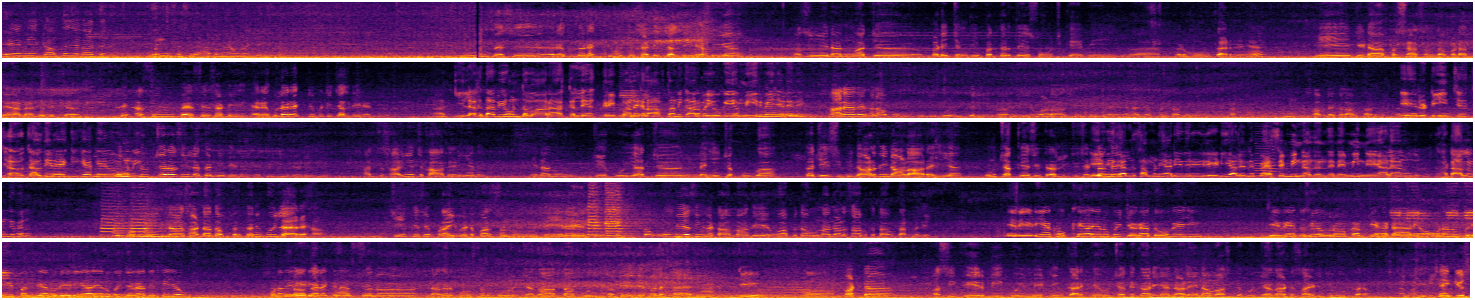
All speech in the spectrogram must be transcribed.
ਇਹ ਵੀ ਗਲਤ ਜਗ੍ਹਾ ਤੇ ਨੇ। ਇਹ ਵੀ ਕਿਸੇ ਹੱਦ ਮੇ ਹੋਣੇ ਚਾਹੀਦੇ। ਵੈਸੇ ਰੈਗੂਲਰ ਐਕਟੀਵਿਟੀ ਸਾਡੀ ਚੱਲਦੀ ਰਹਿੰਦੀ ਹੈ ਅਸੀਂ ਇਹਨਾਂ ਨੂੰ ਅੱਜ ਬੜੇ ਜੰਗੀ ਪੱਧਰ ਤੇ ਸੋਚ ਕੇ ਵੀ ਰਿਮੂਵ ਕਰ ਰਹੇ ਹਾਂ। ਇਹ ਜਿਹੜਾ ਪ੍ਰਸ਼ਾਸਨ ਦਾ ਬੜਾ ਧਿਆਨ ਹੈ ਇਹਦੇ ਵਿੱਚ। ਤੇ ਅਸੀਂ ਵੈਸੇ ਸਾਡੀ ਰੈਗੂਲਰ ਐਕਟੀਵਿਟੀ ਚੱਲਦੀ ਰਹਿੰਦੀ ਹੈ ਕੀ ਲੱਗਦਾ ਵੀ ਹੁਣ ਦੁਬਾਰਾ ਇਕੱਲੇ ਗਰੀਬਾਂ ਦੇ ਖਿਲਾਫ ਤਾਂ ਨਹੀਂ ਕਾਰਵਾਈ ਹੋਗੀ ਅਮੀਰ ਵੀ ਜਿਹੜੇ ਨੇ। ਸਾਰਿਆਂ ਦੇ ਖਿਲਾਫ ਹੋਊਗੀ ਜੀ ਕੋਈ ਗਰੀਬ ਅਮੀਰ ਵਾਲਾ ਅਸੀਂ ਕੋਈ ਇਹੋ ਜਿਹਾ ਫੰਡਾ ਨਹੀਂ ਕਰਨਾ। ਸਭ ਦੇ ਖਿਲਾਫ ਕਰ ਦਿੱਤਾ। ਇਹ ਰੁਟੀਨ ਚ ਚ- ਚੱਲਦੀ ਰਹੇਗੀ ਕਿ ਅੱਗੇ ਹੁਣ ਫਿਊਚਰ ਅਸੀਂ ਲੱਗਣ ਨਹੀਂ ਦੇਣੀ ਹੈਗੀ ਜੀ ਰੇੜੀ ਜੀ। ਅੱਜ ਸਾਰੀਆਂ ਚੁਕਾ ਦੇਣੀਆਂ ਨੇ। ਇਹਨਾਂ ਨੂੰ ਜੇ ਕੋਈ ਅੱਜ ਨਹੀਂ ਚੱਕੂਗਾ ਤਾਂ ਜੀਸੀਬੀ ਨਾਲ ਦੀ ਨਾਲ ਆ ਰਹੀ ਹੈ ਉਹਨੂੰ ਚੱਕ ਕੇ ਅਸੀਂ ਟਰਾਲੀ 'ਚ ਇਹ ਵੀ ਸੱਟਾਂਗੇ। ਗੱਲ ਸਾਹਮਣੇ ਆ ਰਹੀ ਹੈ ਵੀ ਰੇੜੀ ਵਾਲੇ ਨੇ ਪੈਸੇ ਮਹੀਨਾ ਦਿੰਦੇ ਨੇ ਮਹੀਨੇ ਵਾਲਿਆਂ ਨੂੰ ਹਟਾ ਲਣਗੇ ਫਿਰ? ਦੇਖੋ ਮਹੀਨਾ ਸਾਡਾ ਦਫ਼ਤਰ ਤਾਂ ਨਹੀਂ ਕੋਈ ਲੈ ਰਿਹਾ। ਜੇ ਕਿਸੇ ਪ੍ਰਾਈਵੇਟ ਪਰਸਨ ਨੂੰ ਦੇ ਰਹੇ ਨੇ ਤਾਂ ਉਹ ਵੀ ਅਸੀਂ ਹਟਾਵਾਂਗੇ ਉਹ ਆਪਦਾ ਉਹਨਾਂ ਨਾਲ ਹਿਸਾਬ ਕਿਤਾਬ ਕਰਨਗੇ। ਇਹ ਰੇੜੀਆਂ ਖੋਖੇ ਵਾਲਿਆਂ ਨੂੰ ਕੋਈ ਜਗ੍ਹਾ ਦੋਗੇ ਜੀ? ਜਿਵੇਂ ਤੁਸੀਂ ਉਰੋਂ ਕਬਜ਼ੇ ਹਟਾ ਰਹੇ ਹੋ ਉਹਨਾਂ ਨੂੰ ਗਰੀਬ ਬੰਦਿਆਂ ਨੂੰ ਰੇੜੀਆਂ ਵਾਲਿਆਂ ਨੂੰ ਕੋਈ ਜਗ੍ਹਾ ਦਿੱਤੀ ਜਾਊ? ਉਹਨਾਂ ਦੀ ਰੇੜੀਆਂ ਲੱਗਣ ਕੌਂਸਲ ਨਗਰ ਕੌਂਸਲ ਕੋਲ ਜਗ੍ਹਾ ਤਾਂ ਕੋਈ ਅਵੇਲੇਬਲ ਹੈ ਨਹੀਂ। ਜੀ। ਹਾਂ ਬਟ ਅਸੀਂ ਫੇਰ ਵੀ ਕੋਈ ਮੀਟਿੰਗ ਕਰਕੇ ਉੱਚ ਅਧਿਕਾਰੀਆਂ ਨਾਲ ਇਹਨਾਂ ਵਾਸਤੇ ਕੋਈ ਜਗ੍ਹਾ ਡਿਸਾਈਡ ਜ਼ਰੂਰ ਕਰਾਂਗੇ। Thank you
